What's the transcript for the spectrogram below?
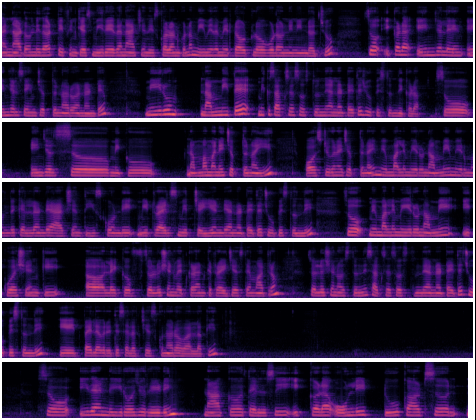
And not only that if in case మీరు ఏదైనా యాక్షన్ తీసుకోవాలనుకున్నా మీ మీద మీరు డౌట్లో కూడా ఉండి నిండొచ్చు. సో ఇక్కడ ఏంజల్ ఏం ఏంజల్స్ ఏం చెప్తున్నారు అని అంటే మీరు నమ్మితే మీకు సక్సెస్ వస్తుంది అన్నట్టయితే చూపిస్తుంది ఇక్కడ. సో ఏంజల్స్ మీకు నమ్మమనే చెప్తున్నాయి. పాజిటివ్గానే చెప్తున్నాయి. మిమ్మల్ని మీరు నమ్మి మీరు ముందుకు వెళ్ళండి యాక్షన్ తీసుకోండి మీ ట్రయల్స్ మీరు చెయ్యండి అన్నట్టయితే చూపిస్తుంది. సో మిమ్మల్ని మీరు నమ్మి ఈ క్వశ్చన్కి లైక్ సొల్యూషన్ వెతకడానికి ట్రై చేస్తే మాత్రం సొల్యూషన్ వస్తుంది సక్సెస్ వస్తుంది అన్నట్టయితే చూపిస్తుంది. ఈ ఎయిత్ పైలు ఎవరైతే సెలెక్ట్ చేసుకున్నారో వాళ్ళకి. సో ఇదే అండి ఈరోజు రీడింగ్. నాకు తెలిసి ఇక్కడ ఓన్లీ టూ కార్డ్స్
